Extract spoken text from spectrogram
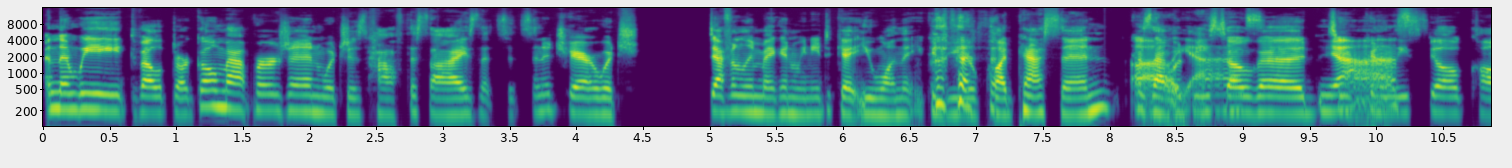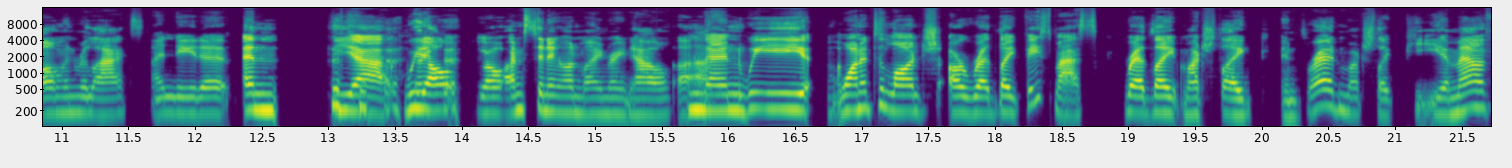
And then we developed our Go Mat version, which is half the size that sits in a chair, which definitely, Megan, we need to get you one that you can do your podcast in because oh, that would yes. be so good. Yeah. So you can at least feel calm and relaxed. I need it. And yeah, we all go. I'm sitting on mine right now. Uh, and then we wanted to launch our red light face mask red light, much like infrared, much like PEMF,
